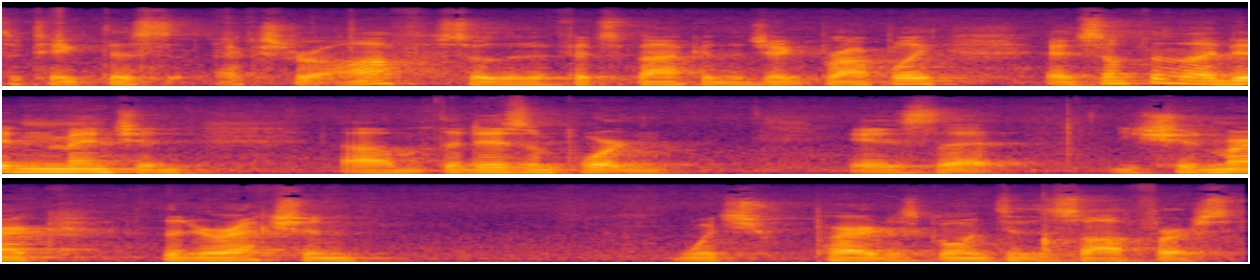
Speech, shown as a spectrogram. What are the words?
to take this extra off so that it fits back in the jig properly. And something that I didn't mention um, that is important is that you should mark the direction which part is going through the saw first.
